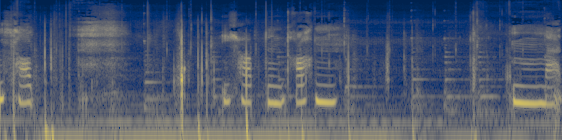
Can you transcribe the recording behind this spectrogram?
Ich habe ich habe den Drachen Mad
